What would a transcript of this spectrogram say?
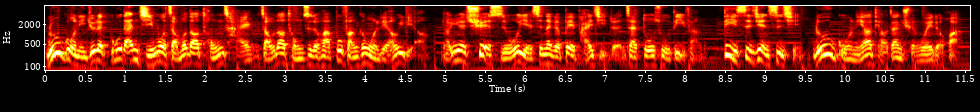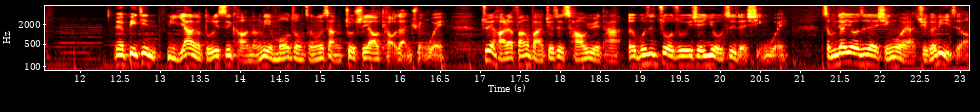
如果你觉得孤单寂寞，找不到同才，找不到同志的话，不妨跟我聊一聊啊，因为确实我也是那个被排挤的人，在多数地方。第四件事情，如果你要挑战权威的话。因为毕竟你要有独立思考能力，某种程度上就是要挑战权威。最好的方法就是超越它，而不是做出一些幼稚的行为。什么叫幼稚的行为啊？举个例子哦，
